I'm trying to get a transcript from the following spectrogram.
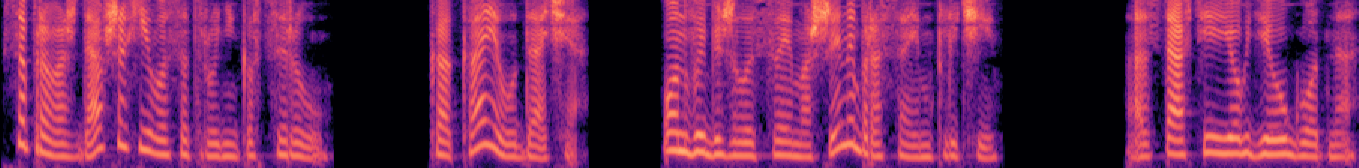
сопровождавших его сотрудников ЦРУ. Какая удача! Он выбежал из своей машины, бросая им ключи. «Оставьте ее где угодно.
